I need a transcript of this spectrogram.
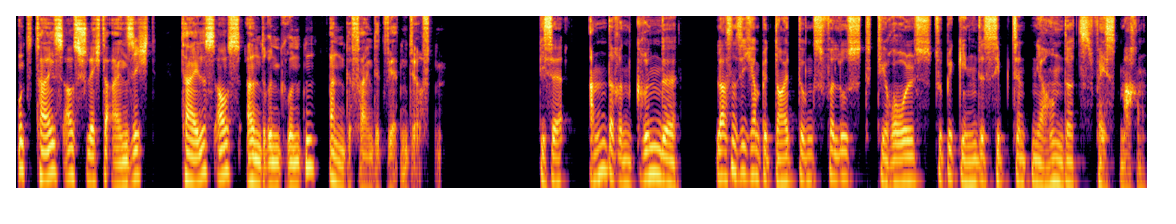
und teils aus schlechter Einsicht, teils aus anderen Gründen angefeindet werden dürften. Diese anderen Gründe lassen sich am Bedeutungsverlust Tirols zu Beginn des 17. Jahrhunderts festmachen.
